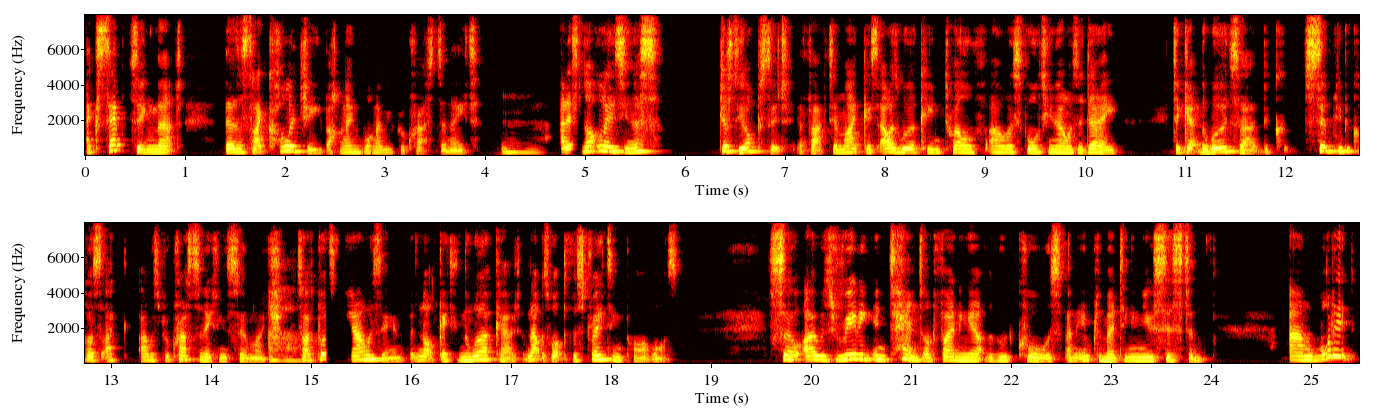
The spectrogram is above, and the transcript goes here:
Accepting that there's a psychology behind why we procrastinate. Mm. And it's not laziness, just the opposite. In fact, in my case, I was working 12 hours, 14 hours a day to get the words out simply because I, I was procrastinating so much. Ah. So I putting the hours in, but not getting the work out. And that was what the frustrating part was. So I was really intent on finding out the root cause and implementing a new system. And what it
